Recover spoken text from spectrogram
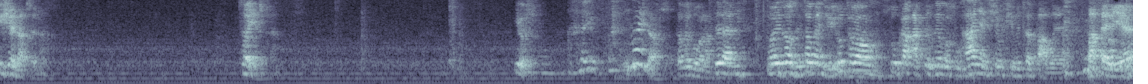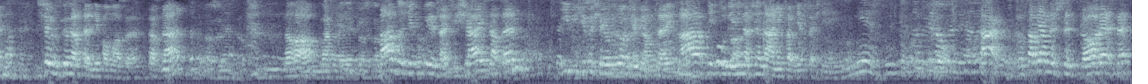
I się zaczyna. Co jeszcze? Już. No i dobrze, to by było na tyle. Moi drodzy, to będzie jutro. Sztuka aktywnego słuchania. Dzisiaj już się wyczerpały baterie. Dzisiaj już biurasel nie pomoże, prawda? No właśnie. Bardzo dziękuję za dzisiaj, zatem i widzimy się jutro o dziewiątej, a z niektórymi na śniadaniu pewnie wcześniej. Tak, zostawiamy wszystko, reset.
